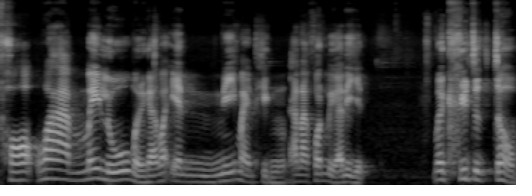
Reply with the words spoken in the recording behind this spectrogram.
เพราะว่าไม่รู้เหมือนกันว่า N นี้หมายถึงอนาคตหรืออดีต มันคือจุดจบ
